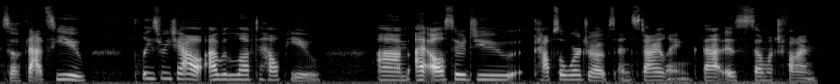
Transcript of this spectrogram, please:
So if that's you, please reach out. I would love to help you. Um, I also do capsule wardrobes and styling. That is so much fun.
